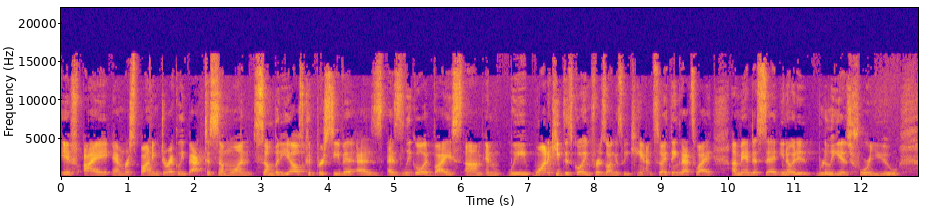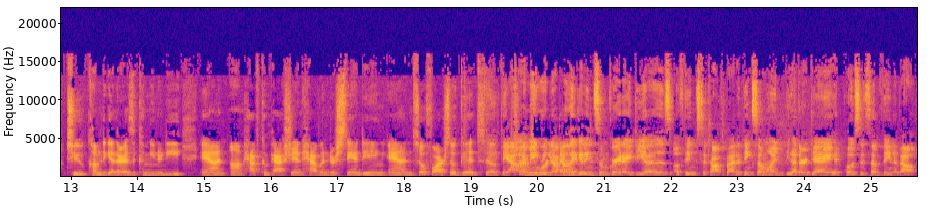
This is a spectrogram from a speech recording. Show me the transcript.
if I am responding directly back to someone, somebody else could perceive it as as legal advice. Um, and we want to keep this going for as long as we can. So I think that's why Amanda said, you know, it, it really is for you to come together as a community and um, have compassion, have understanding, and so far so good. So thanks yeah, for I mean, we're keeping it that definitely getting some great ideas of things to talk about. I think someone the other day had posted something about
